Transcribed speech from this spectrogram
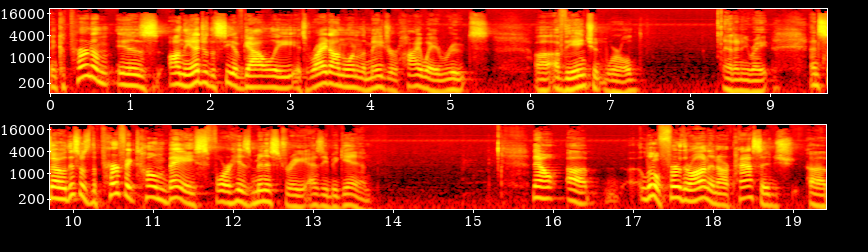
and Capernaum is on the edge of the Sea of Galilee. It's right on one of the major highway routes uh, of the ancient world at any rate. And so this was the perfect home base for his ministry as he began. Now, uh, a little further on in our passage, uh,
